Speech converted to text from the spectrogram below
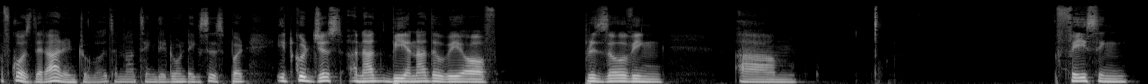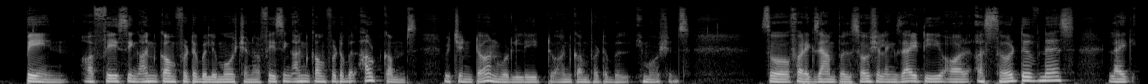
of course there are introverts. I'm not saying they don't exist but it could just another be another way of preserving um, facing pain or facing uncomfortable emotion or facing uncomfortable outcomes which in turn would lead to uncomfortable emotions. So for example social anxiety or assertiveness like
